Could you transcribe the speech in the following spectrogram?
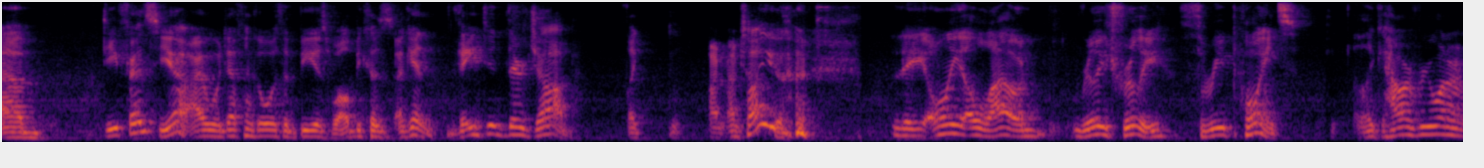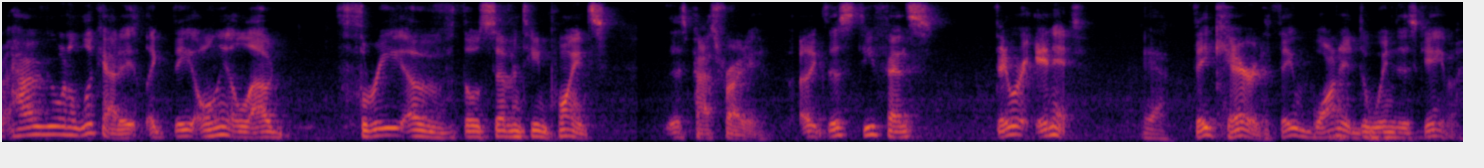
Um, defense, yeah, I would definitely go with a B as well because again, they did their job. Like I'm, I'm telling you, they only allowed really truly three points. Like however you want to however you want to look at it, like they only allowed three of those 17 points this past Friday. Like this defense, they were in it Yeah, they cared. They wanted to win this game.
